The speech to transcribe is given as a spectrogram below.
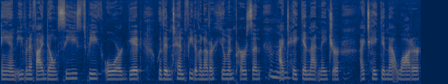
and even if I don't see, speak, or get within 10 feet of another human person, I take in that nature. I take in that water.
